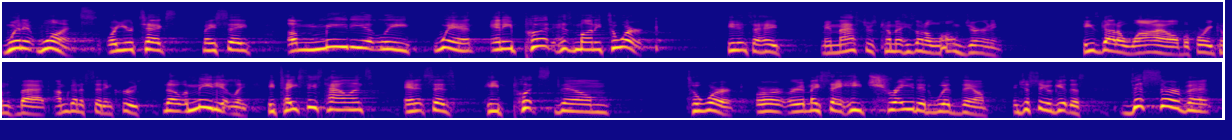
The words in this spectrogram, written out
Went at once. Or your text may say, immediately went and he put his money to work. He didn't say, hey, man, master's coming, he's on a long journey. He's got a while before he comes back. I'm going to sit and cruise. No, immediately. He takes these talents and it says he puts them to work. Or, or it may say he traded with them. And just so you'll get this, this servant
